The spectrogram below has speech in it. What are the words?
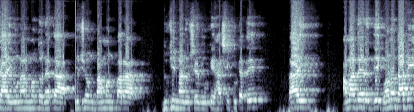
চাই ওনার মতো নেতা বুরুচুং ব্রাহ্মণপাড়ার দুঃখী মানুষের মুখে হাসি ফুটাতে। তাই আমাদের যে গণদাবি,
